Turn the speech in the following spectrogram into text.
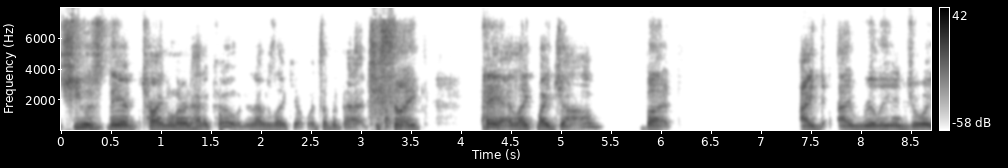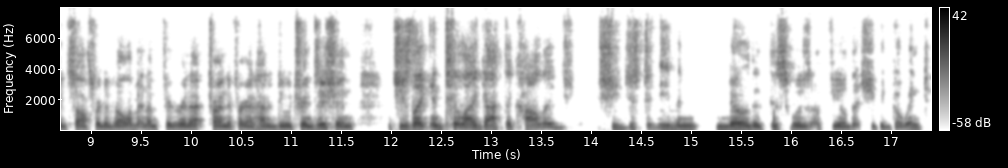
she was there trying to learn how to code and i was like yo what's up with that? She's like hey i like my job but i i really enjoyed software development. I'm figuring out trying to figure out how to do a transition. And she's like until i got to college she just didn't even know that this was a field that she could go into.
